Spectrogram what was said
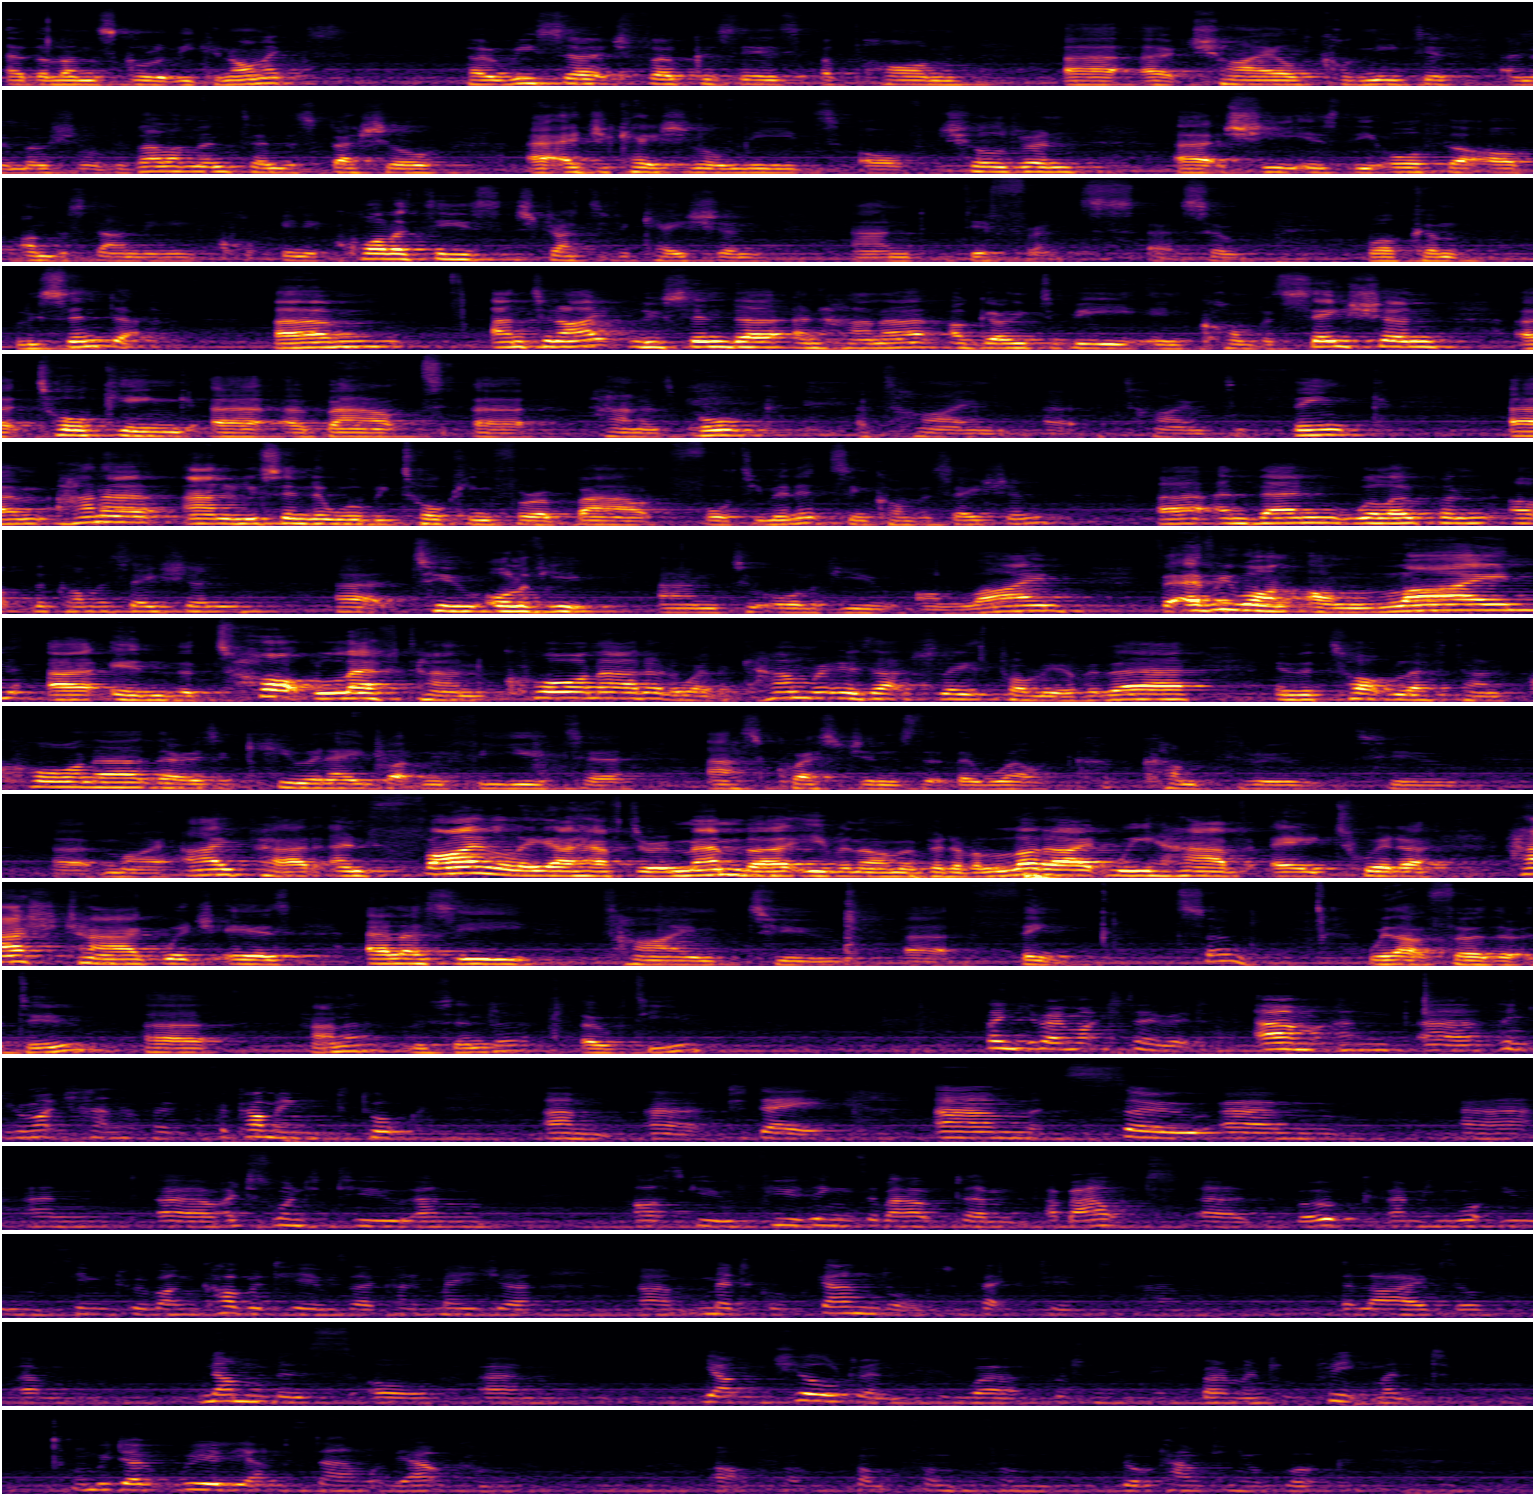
at the London School of Economics. Her research focuses upon uh, child cognitive and emotional development and the special uh, educational needs of children. Uh, she is the author of Understanding Inequalities, Stratification and Difference. Uh, so, welcome, Lucinda. Um, and tonight, Lucinda and Hannah are going to be in conversation, uh, talking uh, about uh, Hannah's book, A Time, uh, Time to Think. Um, Hannah and Lucinda will be talking for about 40 minutes in conversation, uh, and then we'll open up the conversation uh, to all of you and to all of you online. For everyone online, uh, in the top left-hand corner, I don't know where the camera is actually, it's probably over there. In the top left-hand corner, there is a Q&A button for you to ask questions that will come through to uh, my iPad. And finally, I have to remember, even though I'm a bit of a Luddite, we have a Twitter hashtag, which is LSE Time to uh, Think. So, without further ado, uh, Hannah, Lucinda, over to you. Thank you very much, David. Um, and uh, thank you very much, Hannah, for, for coming to talk um, uh, today. Um, so, um, uh, and uh, I just wanted to um, ask you a few things about, um, about uh, the book. I mean, what you seem to have uncovered here is a kind of major medical scandal that affected the lives of numbers of young children who were put in experimental treatment. And we don't really understand what the outcomes from, from, from, from your account in your book.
